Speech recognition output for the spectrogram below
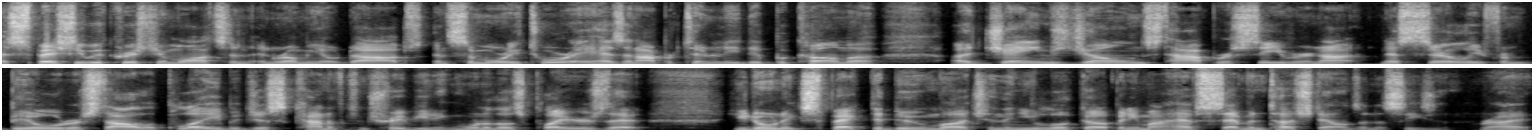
especially with Christian Watson and Romeo Doubs. And Samori Toure has an opportunity to become a, a James Jones type receiver, not necessarily from build or style of play, but just kind of contributing. One of those players that you don't expect to do much, and then you look up and he might have seven touchdowns in a season, right?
